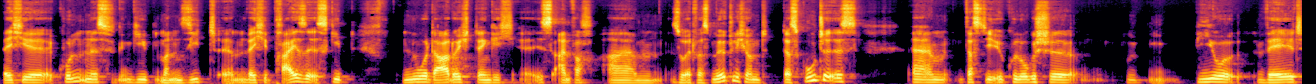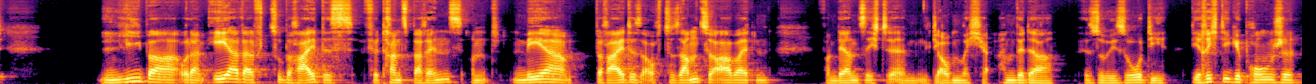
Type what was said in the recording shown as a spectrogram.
welche Kunden es gibt, man sieht, ähm, welche Preise es gibt nur dadurch, denke ich, ist einfach ähm, so etwas möglich. Und das Gute ist, ähm, dass die ökologische Bio-Welt lieber oder eher dazu bereit ist für Transparenz und mehr bereit ist, auch zusammenzuarbeiten. Von deren Sicht, ähm, glauben wir, haben wir da sowieso die, die richtige Branche,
